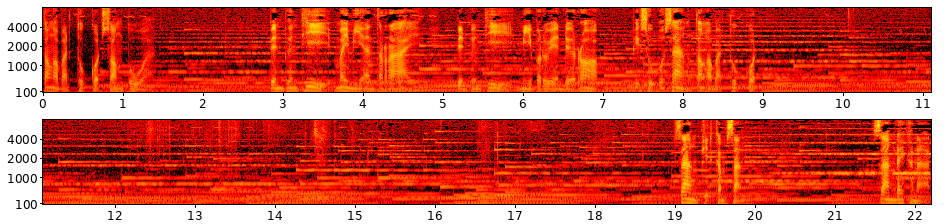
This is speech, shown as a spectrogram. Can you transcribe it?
ต้องอบัตทุกกฎสองตัว เป็นพื้นที่ไม่มีอันตราย เป็นพื้นที่มีบริเวณโดยรอบ ภิกษุผู้สร้างต้องอบัตทุกกฎสร้างผิดคำสั่ง สร้างได้ขนาด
